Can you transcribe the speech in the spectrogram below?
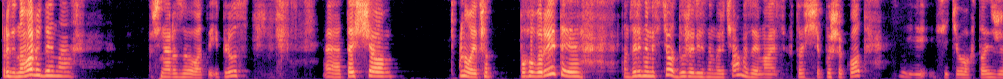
Прийде нова людина, почне розвивати. І плюс е, те, що, ну, якщо поговорити, там з різними сітьо дуже різними речами займаюся. Хтось ще пише код, і сітьо, хтось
